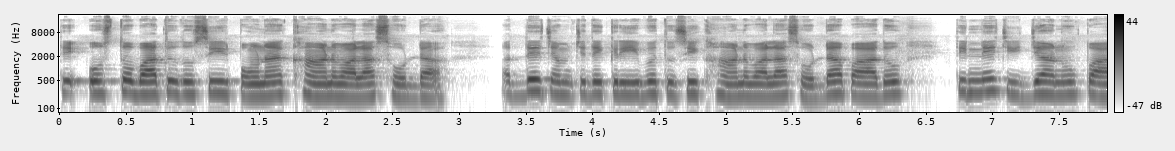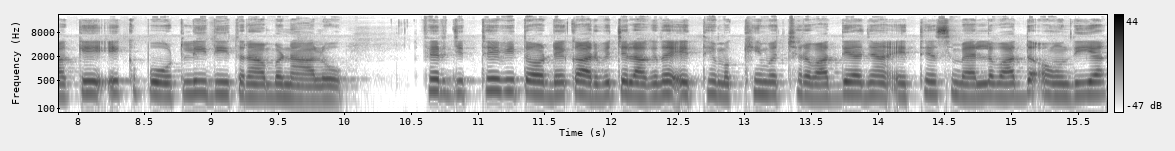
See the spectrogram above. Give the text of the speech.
ਤੇ ਉਸ ਤੋਂ ਬਾਅਦ ਤੁਸੀਂ ਪਾਉਣਾ ਖਾਣ ਵਾਲਾ ਸੋਡਾ। ਅੱਧੇ ਚਮਚ ਦੇ ਕਰੀਬ ਤੁਸੀਂ ਖਾਣ ਵਾਲਾ ਸੋਡਾ ਪਾ ਦਿਓ। ਤਿੰਨੇ ਚੀਜ਼ਾਂ ਨੂੰ ਪਾ ਕੇ ਇੱਕ ਪੋਟਲੀ ਦੀ ਤਰ੍ਹਾਂ ਬਣਾ ਲਓ। ਫਿਰ ਜਿੱਥੇ ਵੀ ਤੁਹਾਡੇ ਘਰ ਵਿੱਚ ਲੱਗਦਾ ਇੱਥੇ ਮੱਖੀ ਮੱਛਰ ਵੱਧ ਆ ਜਾਂ ਇੱਥੇ ਸਮੈਲ ਵੱਧ ਆਉਂਦੀ ਆ,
